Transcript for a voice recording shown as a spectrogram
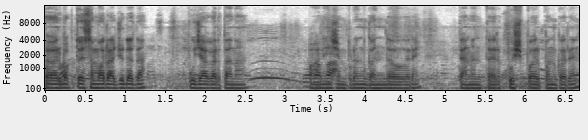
तर बघतोय समोर राजू दादा. पूजा करताना. पाणी शिंपडून गंध वगैरे. त्यानंतर पुष्प अर्पण करेन.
